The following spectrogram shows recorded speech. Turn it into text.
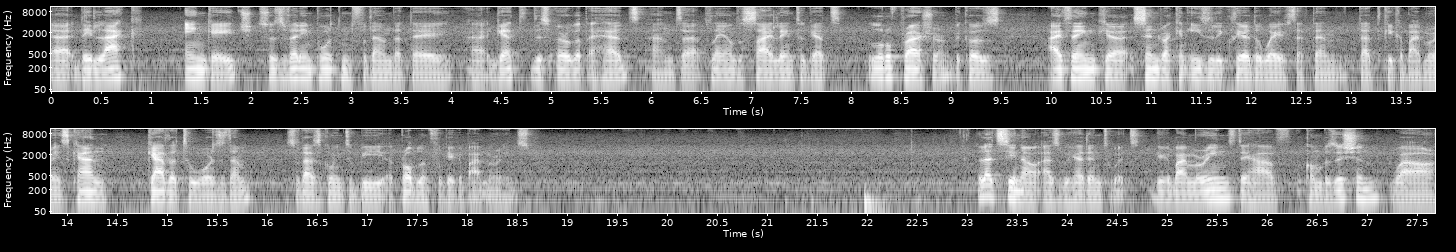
Uh, they lack engage, so it's very important for them that they uh, get this Urgot ahead and uh, play on the side lane to get a lot of pressure because I think uh, Syndra can easily clear the waves that then that Gigabyte Marines can gather towards them. So that's going to be a problem for Gigabyte Marines. Let's see now as we head into it. Gigabyte Marines, they have composition where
